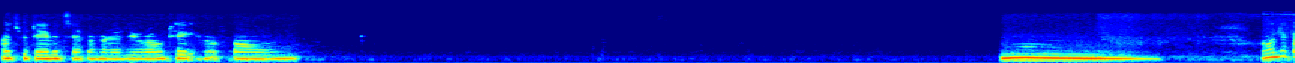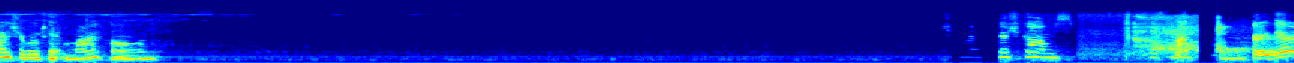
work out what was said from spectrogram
That's what David said for her to do. Rotate her phone. Hmm. I wonder if I should rotate my phone. Here she comes. There.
